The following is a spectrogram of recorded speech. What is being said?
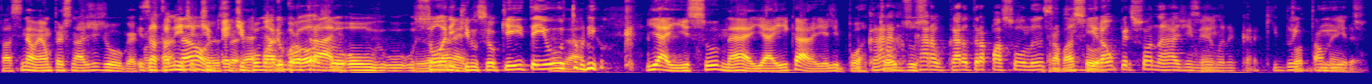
Fala assim, não, é um personagem de jogo. Quando Exatamente, é não, tipo, eu sou- é tipo o é- Mario é Bros. Ou, ou o- Sonic, não sei o que, e tem o Exato. Tony. E aí isso, né? E aí, cara, ele, pô, O cara, todos os... cara, o cara ultrapassou o lance Ultrapassou. de virar um personagem Sim. mesmo, né, cara? Que doideira. Totalmente.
